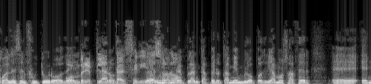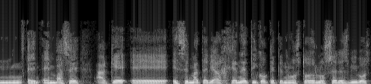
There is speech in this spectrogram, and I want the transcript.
¿Cuál es el futuro de... hombre planta claro, sería de eso, un ¿no? hombre planta, pero también lo podríamos hacer eh, en, en- en base a que eh, ese material genético que tenemos todos los seres vivos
